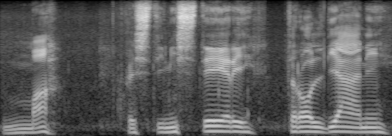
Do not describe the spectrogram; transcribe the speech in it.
ma questi misteri troldiani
